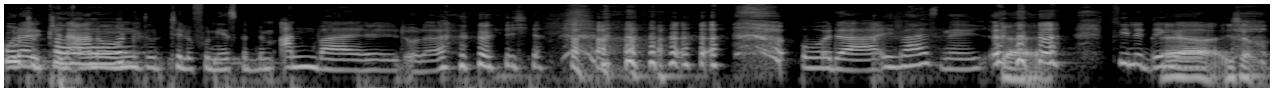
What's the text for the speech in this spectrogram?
oder, Guten keine Tag. Ahnung, du telefonierst mit einem Anwalt oder. oder, ich weiß nicht. Viele Dinge. Ja, ich hab,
